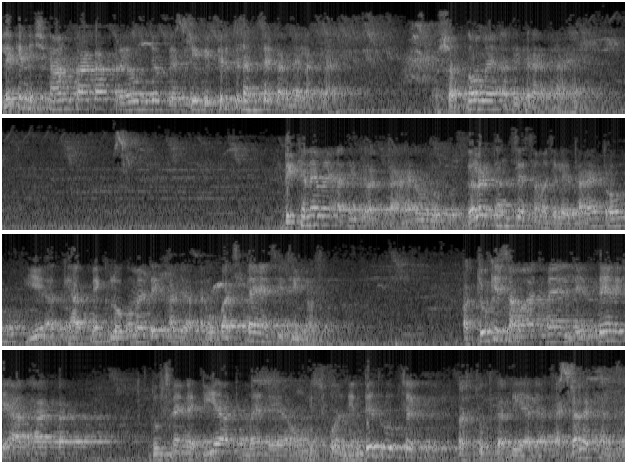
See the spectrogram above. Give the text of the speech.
लेकिन निष्कामता का प्रयोग जब व्यक्ति विकृत ढंग से करने लगता है तो शब्दों में अधिक रहता है। दिखने में अधिक लगता है, वो गलत ढंग से समझ लेता है तो ये आध्यात्मिक लोगों में देखा जाता है, वो बचते हैं ऐसी चीज़ों से। और क्योंकि समाज में लेन देन के आधार पर दूसरे ने दिया तो मैं दे रहा हूँ, इसको निंदित रूप से प्रस्तुत कर दिया जाता है, गलत ढंग से।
